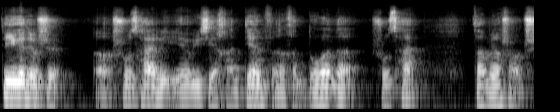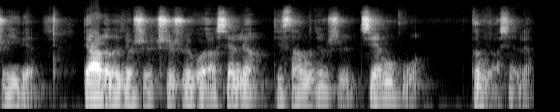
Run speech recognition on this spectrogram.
第一个就是。呃，蔬菜里也有一些含淀粉很多的蔬菜，咱们要少吃一点。第二个呢，就是吃水果要限量。第三个就是坚果更要限量。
